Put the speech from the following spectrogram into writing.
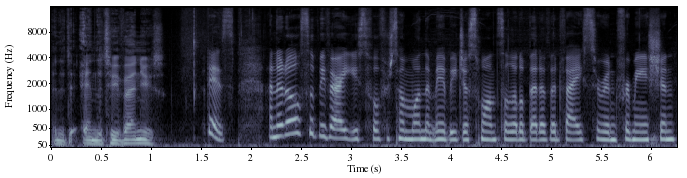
in the, in the two venues it is. And it'd also be very useful for someone that maybe just wants a little bit of advice or information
